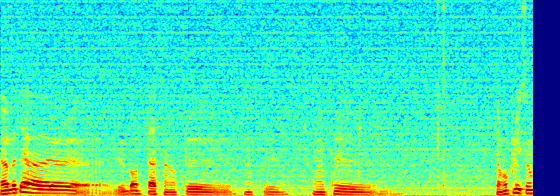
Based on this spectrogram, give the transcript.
Ah bah ça, le, le, le ventre, ça, c'est un peu... un peu... c'est un peu... C'est en plus, hein.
